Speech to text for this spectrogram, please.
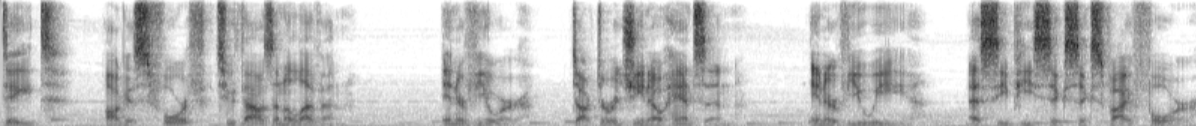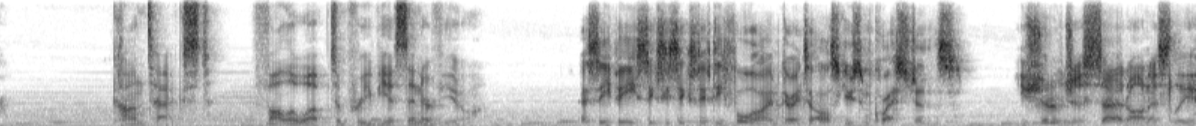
Date August 4th, 2011. Interviewer Dr. Regino Hansen. Interviewee SCP 6654. Context Follow up to previous interview. SCP 6654, I'm going to ask you some questions. You should have just said, honestly.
